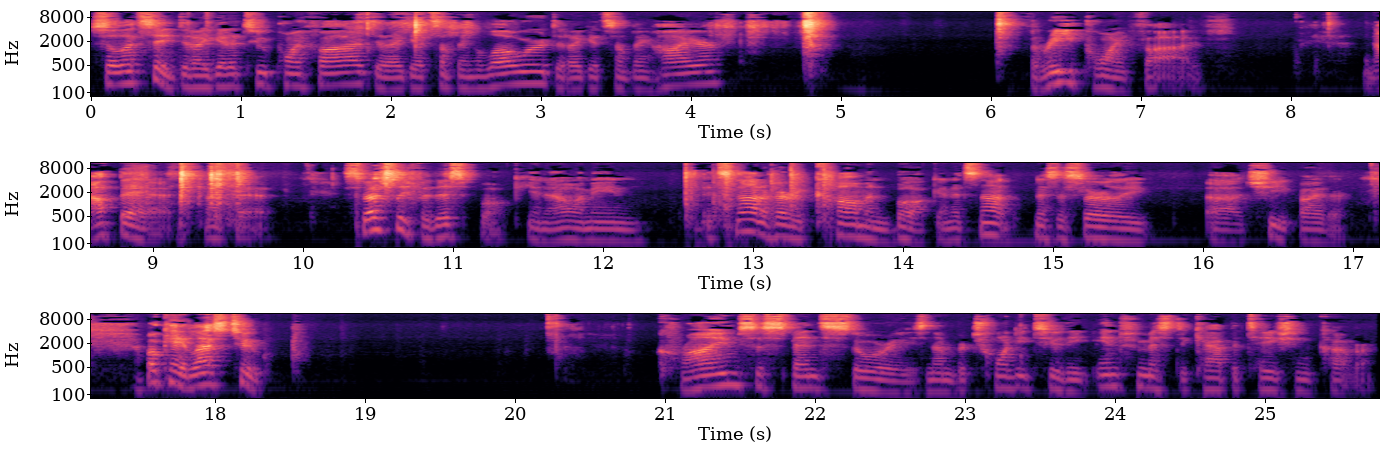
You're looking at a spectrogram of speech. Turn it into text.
So let's see, did I get a 2.5? Did I get something lower? Did I get something higher? 3.5. Not bad, not bad. Especially for this book, you know, I mean, it's not a very common book, and it's not necessarily uh, cheap either. Okay, last two. Crime Suspense Stories, number 22, the infamous decapitation cover.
